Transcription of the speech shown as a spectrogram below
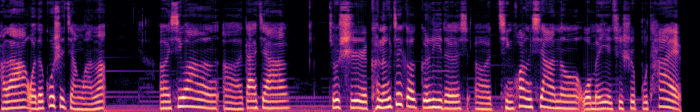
好啦，我的故事讲完了，呃，希望呃大家就是可能这个隔离的呃情况下呢，我们也其实不太，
